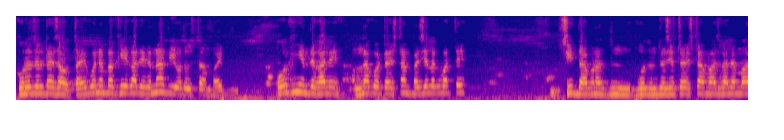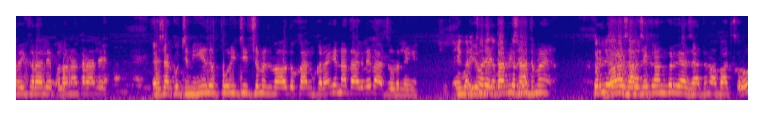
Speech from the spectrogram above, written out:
को रिज़ल्ट ऐसा होता है। कोने बाकी एक आधे का ना दियो तो उस टाइम भाई और की दिखा ले? हम ना कोई टेस्ट हम पैसे लगवाते? सीधा अपना वो जैसे टेस्ट हम आज काले मारी करा ले फलाना करा ले। ऐसा कुछ नहीं है जो पूरी चीज़ समझ में आओ तो काम करेंगे ना तो अगले रात जोड़ लेंगे। एक बार छोरे बेटा भी साथ में कर लियो बारह साल से काम कर रहा है साथ में आप बात करो।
